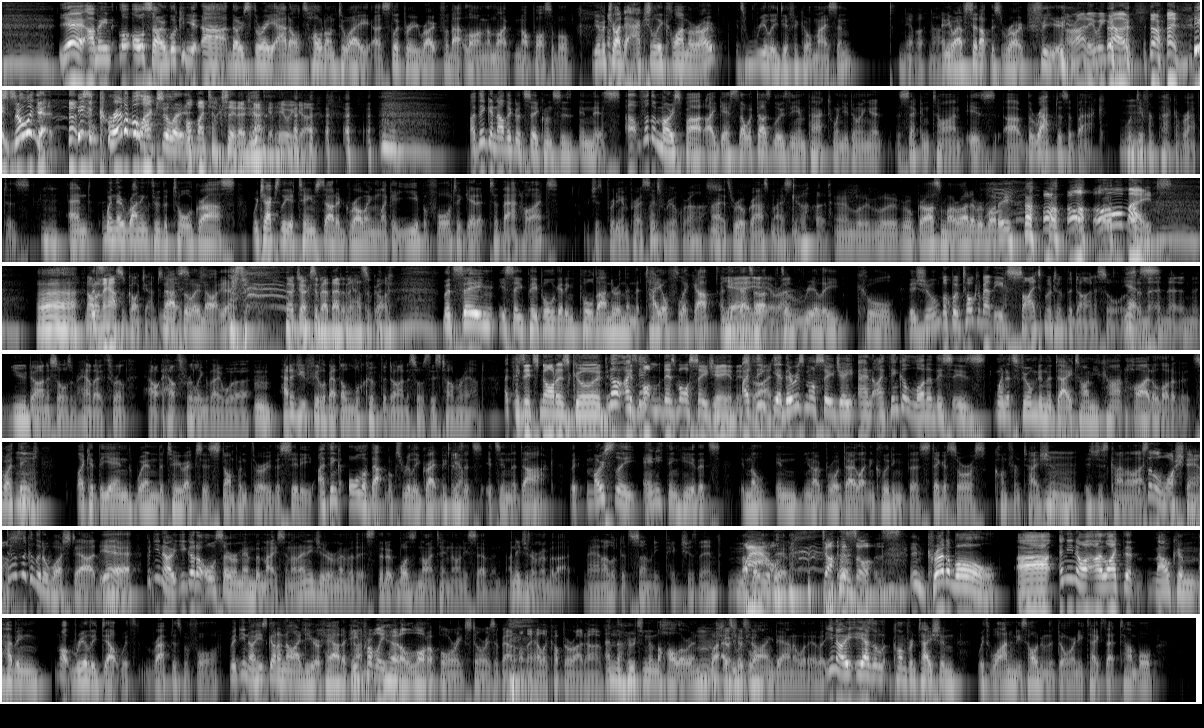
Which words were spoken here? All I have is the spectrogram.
Yeah, I mean, also looking at uh, those three adults hold onto a, a slippery rope for that long, I'm like, not possible. You ever tried to actually climb a rope? It's really difficult, Mason. Never, no. Anyway, I've set up this rope for you. All right, here we go. All right. He's doing it. He's incredible, actually. Hold my tuxedo jacket. Here we go. I think another good sequence is in this, uh, for the most part, I guess, though it does lose the impact when you're doing it the second time, is uh, the Raptors are back. or a different pack of raptors. And when they're running through the tall grass, which actually a team started growing like a year before to get it to that height, which is pretty impressive. It's real grass. No, it's real grass, Mason. God. And real grass, am I right, everybody? oh, oh, mate. Ah, Not in the house of God, James. No, please. absolutely not. Yes. No jokes about that in the house of God. but seeing you see people getting pulled under and then the tail flick up, I Yeah, think that's yeah, a yeah, it's a really cool visual. Look, we've talked about the excitement of the dinosaurs Yes. and, the, and, the, and the new dinosaurs and how they thrill, how, how thrilling they were. Mm. How did you feel about the look of the dinosaurs this time around? Because it's not as good. No, I 'Cause think- mo- there's more CG in this, I think right? yeah, there is more CG, and I think a lot of this is when it's filmed in the daytime, you can't hide a lot of it. So I think. Mm. Like at the end when the T Rex is stomping through the city, I think all of that looks really great because Yep. it's it's in the dark. But mostly anything here that's in the in you know broad daylight, including the Stegosaurus confrontation, is just kind of like It's a little washed out. It does look a little washed out, yeah. But you know, you got to also remember, Mason, and I need you to remember this, that it was 1997. I need you to remember that. Man, I looked at so many pictures then. Mm, wow. did. Dinosaurs. Incredible. Uh, and you know, I like that Malcolm having not really dealt with raptors before, but you know, he's got an idea of how to he kind of- probably heard a lot of boring stories about him on the helicopter ride home. and the hooting and the hollering Mm, wha- sure, as he sure, was sure. lying down or whatever. You know, he, he has a l- confrontation with one, and he's holding the door, and he takes that tumble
